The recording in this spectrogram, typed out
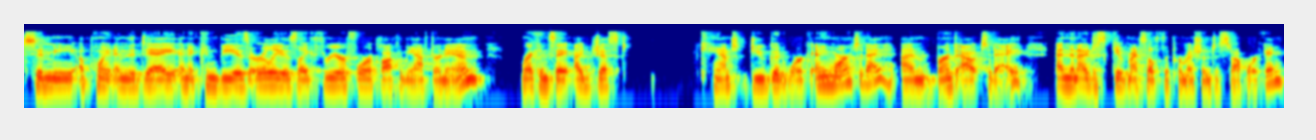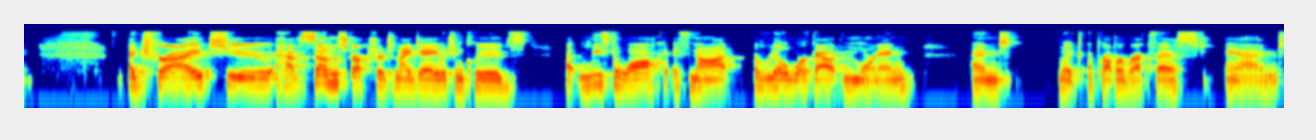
to me a point in the day, and it can be as early as like three or four o'clock in the afternoon, where I can say, I just can't do good work anymore today. I'm burnt out today. And then I just give myself the permission to stop working. I try to have some structure to my day, which includes at least a walk, if not a real workout in the morning, and like a proper breakfast and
